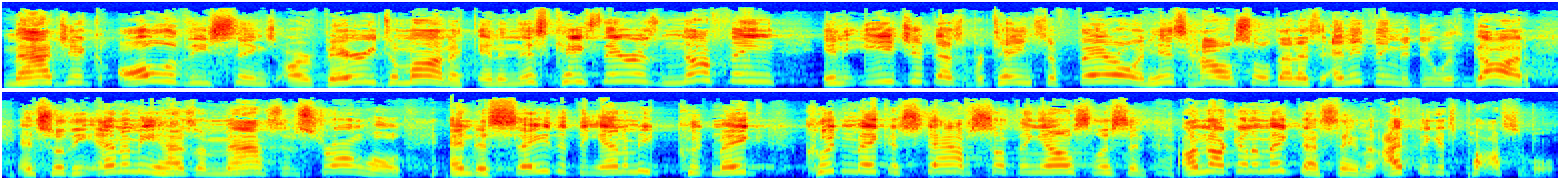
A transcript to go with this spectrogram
magic, all of these things are very demonic. And in this case, there is nothing in Egypt as pertains to Pharaoh and his household that has anything to do with God. And so the enemy has a massive stronghold. And to say that the enemy could make couldn't make a staff something else, listen, I'm not going to make that statement. I think it's possible.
